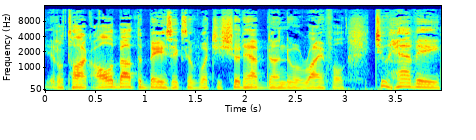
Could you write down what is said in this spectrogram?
It'll talk all about the basics of what you should have done to a rifle to have a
